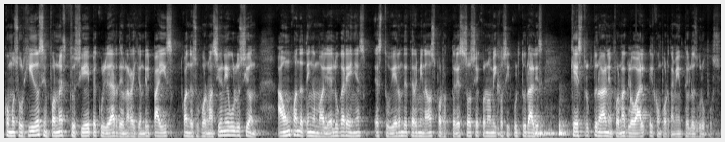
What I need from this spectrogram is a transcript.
como surgidos en forma exclusiva y peculiar de una región del país, cuando su formación y evolución, aun cuando tengan modalidades lugareñas, estuvieron determinados por factores socioeconómicos y culturales que estructuraban en forma global el comportamiento de los grupos.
